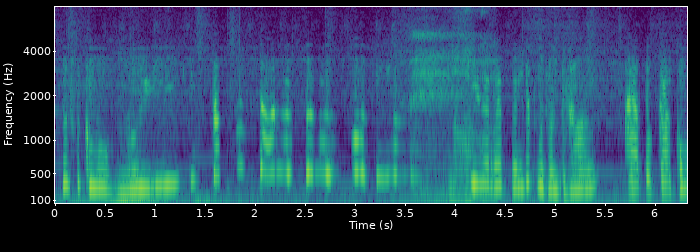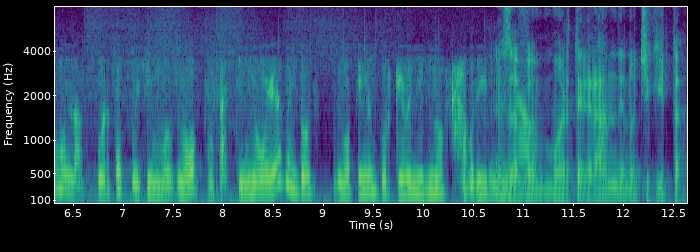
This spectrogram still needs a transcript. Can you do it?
Entonces fue como, uy, ¿qué está pasando? Esto no es posible. Y de repente pues empezaron a tocar como las puertas, pues dijimos, no, pues aquí no es, entonces no tienen por qué venirnos a abrir. Esa nada. fue muerte grande, no chiquita.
